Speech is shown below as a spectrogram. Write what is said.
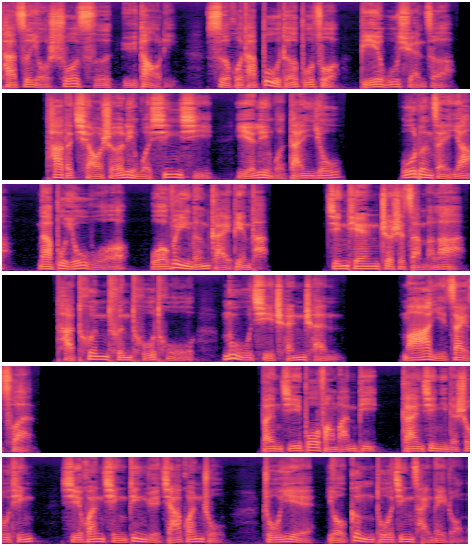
他自有说辞与道理，似乎他不得不做，别无选择。他的巧舌令我欣喜，也令我担忧。无论怎样，那不由我，我未能改变他。今天这是怎么了？他吞吞吐吐，怒气沉沉，蚂蚁在窜。本集播放完毕，感谢您的收听，喜欢请订阅加关注，主页有更多精彩内容。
